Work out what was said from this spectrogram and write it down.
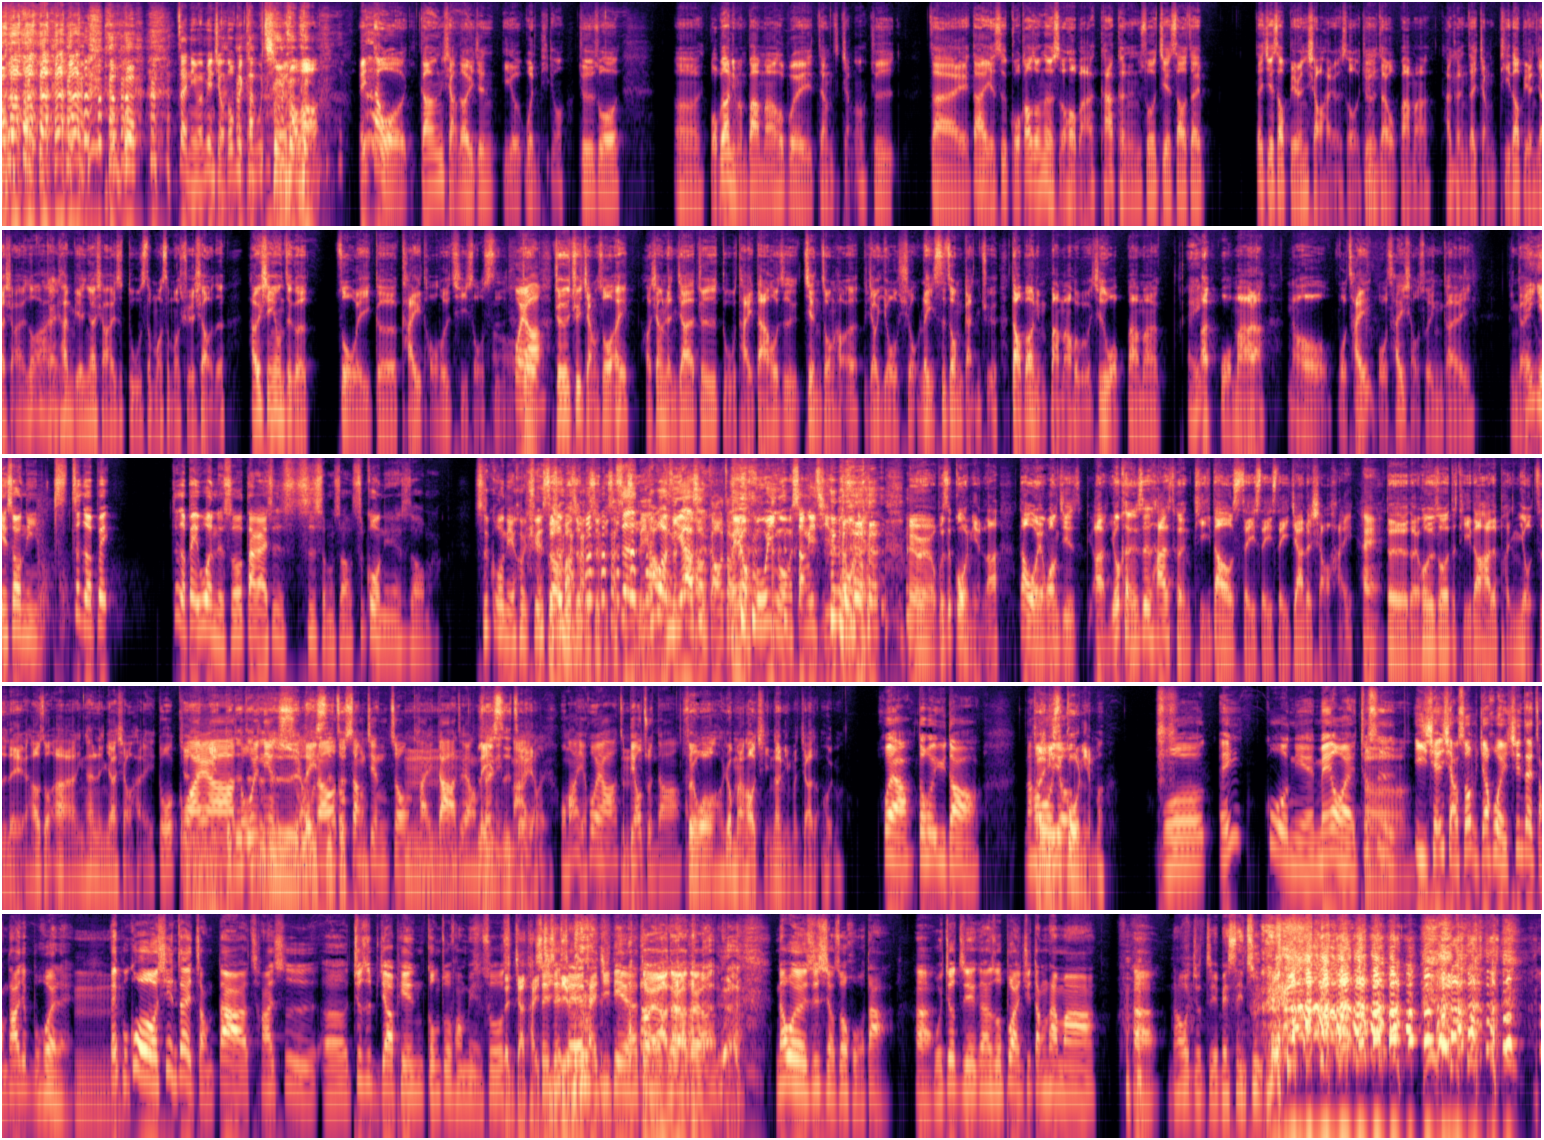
在你们面前我都被看不起，好不好？哎、那我刚刚想到一件一个问题哦，就是说，呃，我不知道你们爸妈会不会这样子讲哦，就是在大概也是国高中那个时候吧，他可能说介绍在在介绍别人小孩的时候，就是在我爸妈，他可能在讲提到别人家小孩说啊，你看别人家小孩是读什么什么学校的，他会先用这个作为一个开头或者起手式，哦。会啊，就就是去讲说，哎、好像人家就是读台大或者是建中好了，比较优秀，类似这种感觉。但我不知道你们爸妈会不会，其实我爸妈哎啊、我妈啦，嗯。然后我猜我猜小孙应该应该哎，有。野兽，你这个被这个被问的时候，大概是是什么时候？是过年的时候吗？是过年回去的时候吗？不是不是不是不是不这是，如果你要是没有呼应我们上一集的过年。没有没有不是过年啦，但我也忘记啊，有可能是他可能提到谁谁谁家的小孩，嘿，对对对，或者说提到他的朋友之类的，他就说啊，你看人家小孩多乖啊，都会念书，然后都这上建中、嗯台大这样子。类似这样我妈也会啊，这嗯标准的啊。所以我又蛮好奇，那你们家长会吗？会啊，都会遇到啊。然后可是过年吗？我哎、过年没有哎、就是嗯以前小时候比较会，现在长大就不会嘞、嗯，哎、不过现在长大，他是呃，就是比较偏工作方面，说人家台积电。谁台积电啊，对啊对啊对啊那我也是小时候火大，啊。我就直接跟他说，不然你去当他妈，啊，然后我就直接被生出去。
